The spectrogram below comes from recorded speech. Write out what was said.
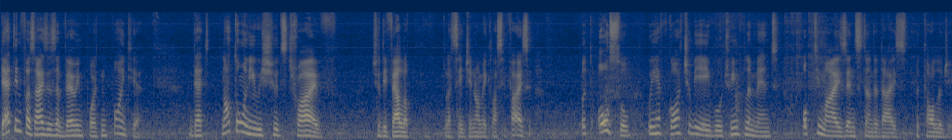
That emphasizes a very important point here, that not only we should strive to develop let's say, genomic classifiers, but also we have got to be able to implement optimize, and standardize pathology.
